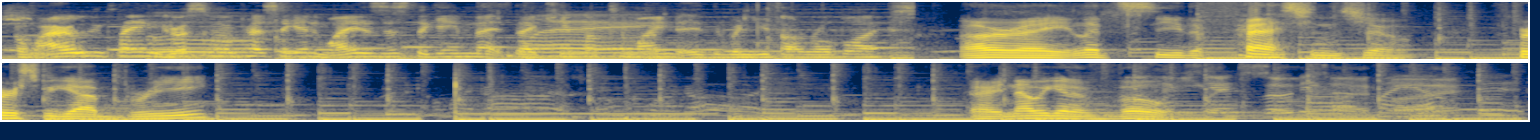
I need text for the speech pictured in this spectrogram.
Why are we playing Dress to Impress again? Why is this the game that, that came up to mind uh, when you thought Roblox? All right, let's see the fashion show. First, we got Bree. All right, now we gotta vote. You guys voting on my outfit?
